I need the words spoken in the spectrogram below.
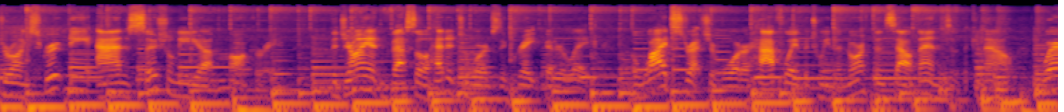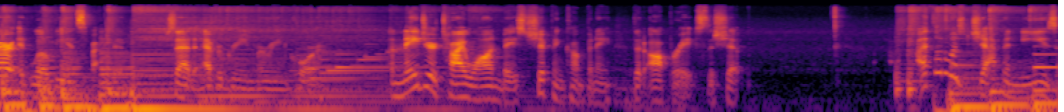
drawing scrutiny and social media mockery. The giant vessel headed towards the Great Bitter Lake, a wide stretch of water halfway between the north and south ends of the canal, where it will be inspected, said Evergreen Marine Corp, a major Taiwan based shipping company that operates the ship. I thought it was Japanese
